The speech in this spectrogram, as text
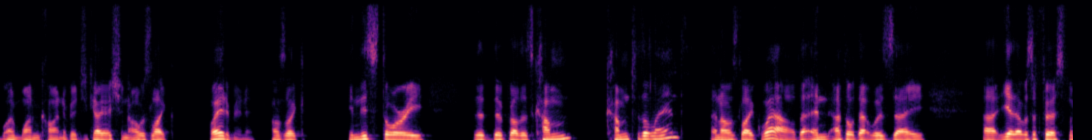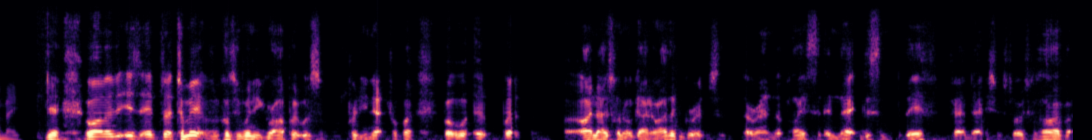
one, one, kind of education, I was like, wait a minute. I was like, in this story, the, the brothers come come to the land, and I was like, wow, that, and I thought that was a uh, yeah, that was a first for me. Yeah, well, it is it, to me because when you grow up, it was pretty natural. But but but I notice when I go to other groups around the place and that listen to their foundation stories because I have a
